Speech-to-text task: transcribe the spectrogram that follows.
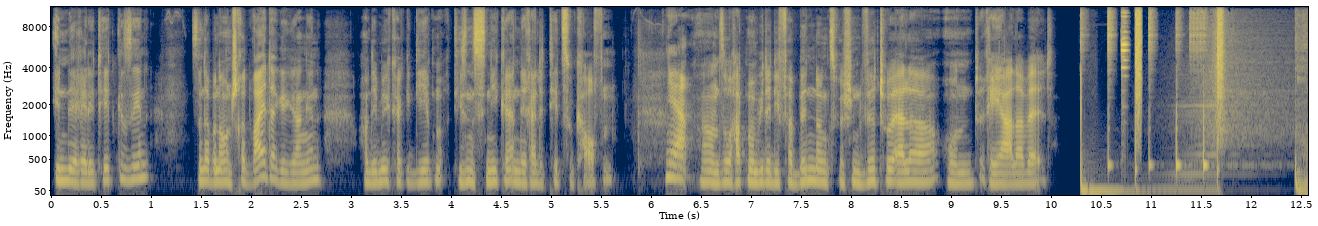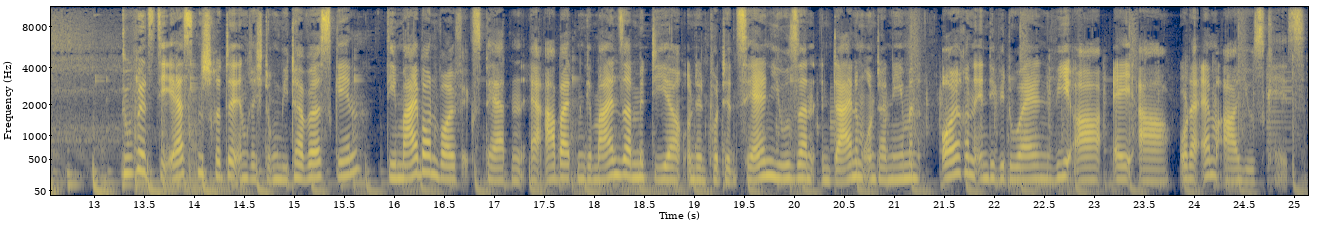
in der Realität gesehen, sind aber noch einen Schritt weiter gegangen, haben die Möglichkeit gegeben, diesen Sneaker in der Realität zu kaufen. Ja. Und so hat man wieder die Verbindung zwischen virtueller und realer Welt. Du willst die ersten Schritte in Richtung Metaverse gehen? Die Myborn Wolf-Experten erarbeiten gemeinsam mit dir und den potenziellen Usern in deinem Unternehmen euren individuellen VR, AR oder MR-Use-Case.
